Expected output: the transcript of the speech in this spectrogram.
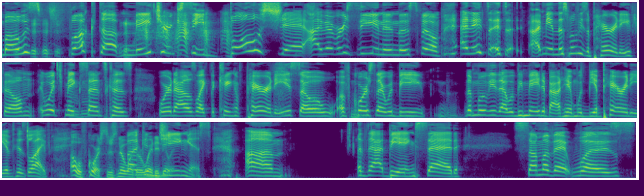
most fucked up matrixy bullshit I've ever seen in this film. And it's it's I mean this movie's a parody film, which makes Mhm. sense cuz Weird Al's like the king of parodies, so of Mhm. course there would be the movie that would be made about him would be a parody of his life. Oh, of course. There's no other way Fucking to do it. genius. Um that being said, some of it was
